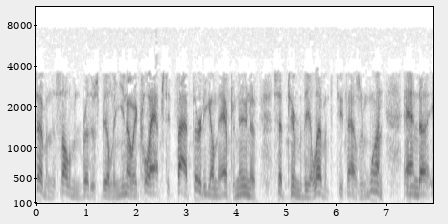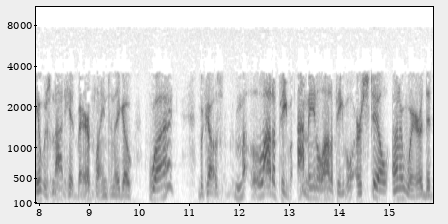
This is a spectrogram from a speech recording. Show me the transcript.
Seven, the Salomon Brothers building. You know, it collapsed at 5:30 on the afternoon of September the 11th, 2001, and uh, it was not hit by airplanes. And they go, what? Because a lot of people, I mean, a lot of people are still unaware that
